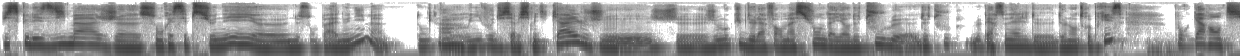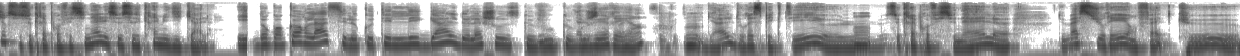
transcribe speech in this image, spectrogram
puisque les images sont réceptionnées, ne sont pas anonymes. Donc, ah. au niveau du service médical, je, je, m'occupe de la formation d'ailleurs de tout le, de tout le personnel de, de l'entreprise pour garantir ce secret professionnel et ce secret médical. Et donc encore là, c'est le côté légal de la chose que vous que vous gérez. Hein. C'est le côté mm. légal de respecter euh, mm. le, secret professionnel, euh, de m'assurer en fait que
